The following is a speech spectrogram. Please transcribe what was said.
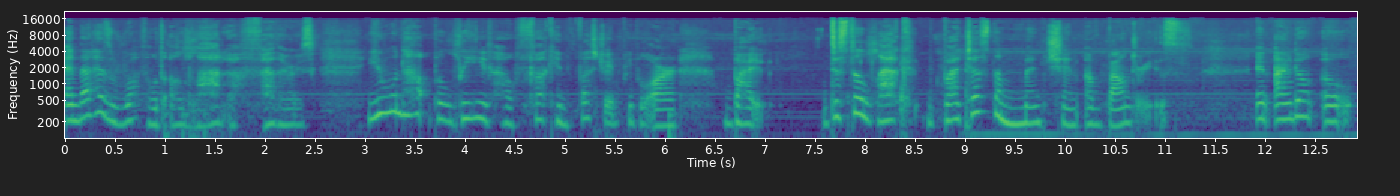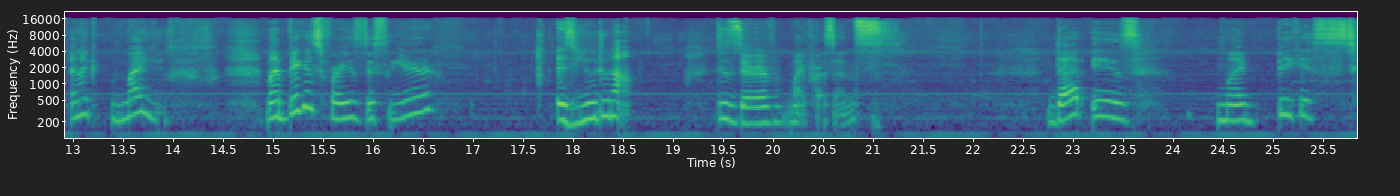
And that has ruffled a lot of feathers. You will not believe how fucking frustrated people are by just the lack, by just the mention of boundaries. And I don't know, and like my my biggest phrase this year is you do not deserve my presence. That is my biggest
